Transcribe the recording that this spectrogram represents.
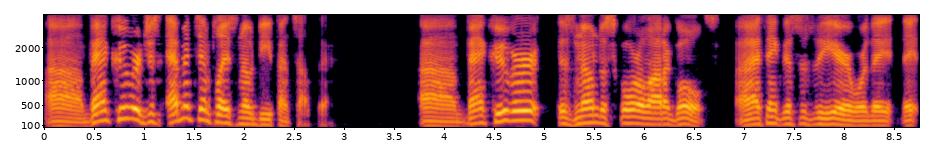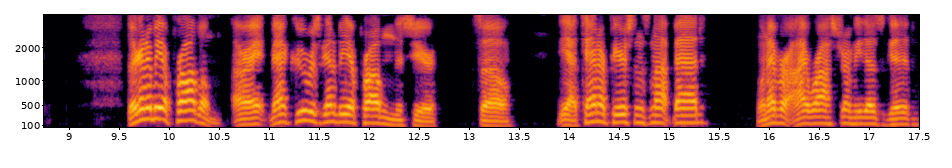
Um, Vancouver, just Edmonton plays no defense out there. Um, Vancouver is known to score a lot of goals. And I think this is the year where they, they, they're going to be a problem. All right. Vancouver's going to be a problem this year. So, yeah, Tanner Pearson's not bad. Whenever I roster him, he does good.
